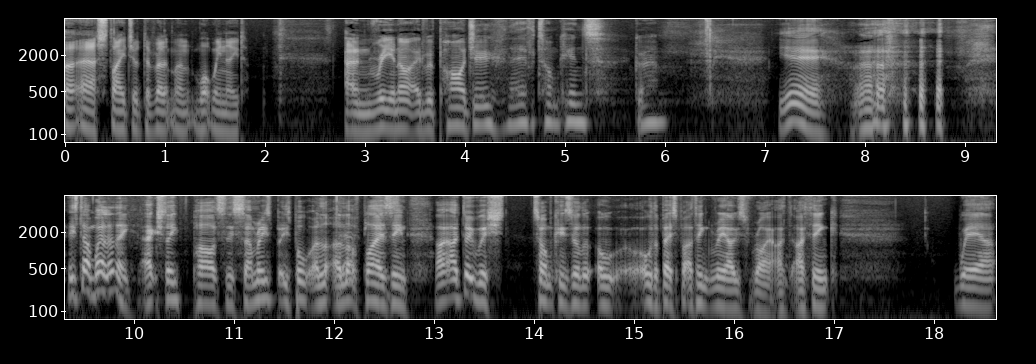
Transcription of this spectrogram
at our stage of development what we need. And reunited with Pardew there for Tomkins. Graeme. Yeah, uh, he's done well, hasn't he? Actually, Pards this summer. He's, he's brought a, lo- a lot of players in. I, I do wish Tomkins all the, all, all the best, but I think Rio's right. I, I think where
